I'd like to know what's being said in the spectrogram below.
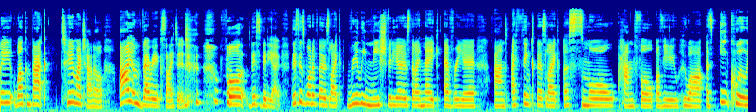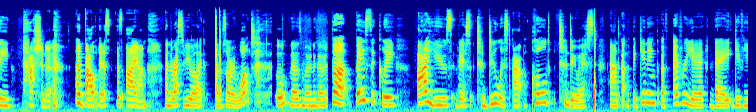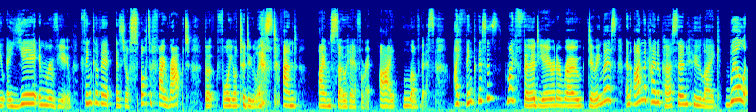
everybody, welcome back to my channel. I am very excited for this video. This is one of those like really niche videos that I make every year and I think there's like a small handful of you who are as equally passionate about this as I am and the rest of you are like, I'm sorry, what? oh, there's Mona going. But basically, I use this to do list app called Todoist, and at the beginning of every year, they give you a year in review. Think of it as your Spotify wrapped, but for your to do list. And I am so here for it. I love this. I think this is my third year in a row doing this, and I'm the kind of person who, like, will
